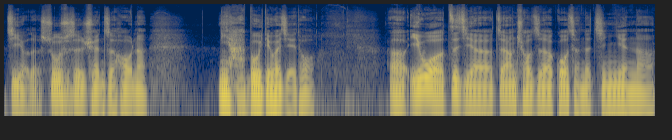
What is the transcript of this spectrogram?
既有的舒适圈之后呢，你还不一定会解脱。呃，以我自己的这样求职的过程的经验呢。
